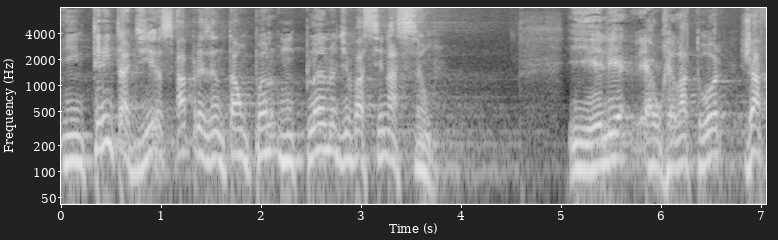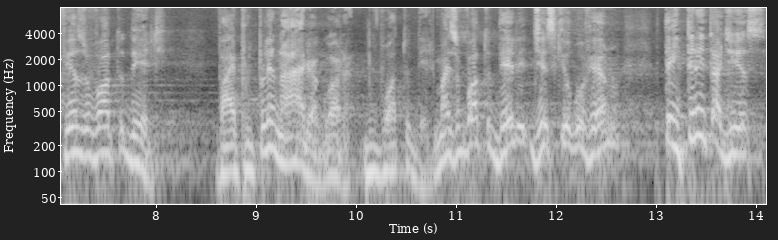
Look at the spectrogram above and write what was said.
em 30 dias, a apresentar um um plano de vacinação. E ele é o relator, já fez o voto dele. Vai para o plenário agora o voto dele. Mas o voto dele diz que o governo tem 30 dias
